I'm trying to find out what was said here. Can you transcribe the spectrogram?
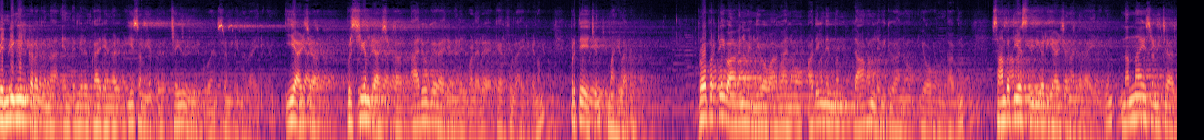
പെൻഡിങ്ങിൽ കിടക്കുന്ന എന്തെങ്കിലും കാര്യങ്ങൾ ഈ സമയത്ത് ചെയ്തു തീർക്കുവാൻ ശ്രമിക്കുന്നതായിരിക്കും. ഈ ആഴ്ച വൃശ്ചികം രാശിക്കാർ ആരോഗ്യകാര്യങ്ങളിൽ വളരെ കെയർഫുൾ ആയിരിക്കണം. പ്രത്യേകിച്ചും മഹിളകൾ. പ്രോപ്പർട്ടി വാഹനം എന്നിവ വാങ്ങാനോ അതിൽ നിന്നും ലാഭം ലഭിക്കുവാനോ യോഗമുണ്ടാകും. സാമ്പത്തിക സ്ഥിതികൾ ഈ ആഴ്ച നല്ലതായിരിക്കും. നന്നായി ശ്രമിച്ചാൽ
